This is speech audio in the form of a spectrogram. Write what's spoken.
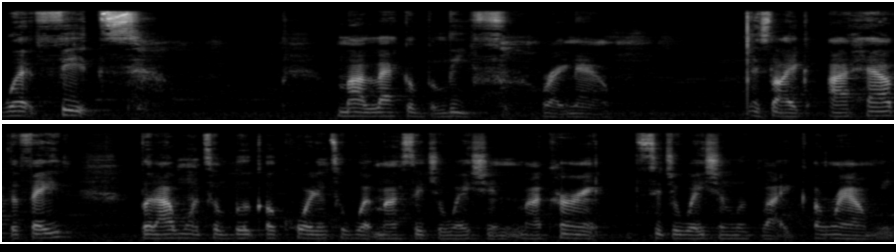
what fits my lack of belief right now. It's like I have the faith, but I want to look according to what my situation, my current situation look like around me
